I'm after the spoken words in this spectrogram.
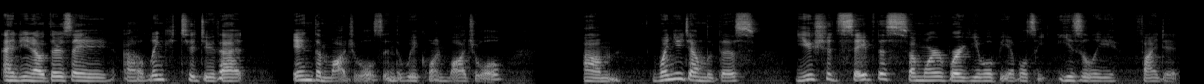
and you know there's a, a link to do that in the modules, in the week one module, um, when you download this, you should save this somewhere where you will be able to easily find it.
